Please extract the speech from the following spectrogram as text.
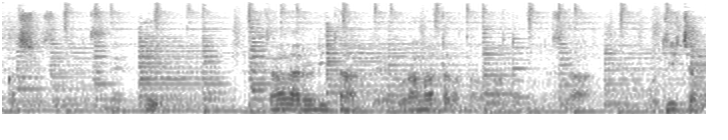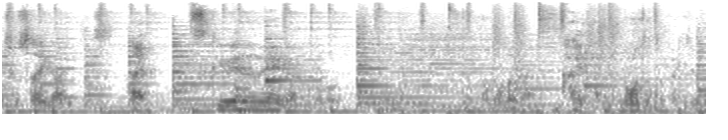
かしをするとですね、エターナルリターンってご覧になった方はなと思うんですがおじいちゃんの書斎があります、はい、机の上がこういろんなものが、はい、ノートとか広げてあっ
